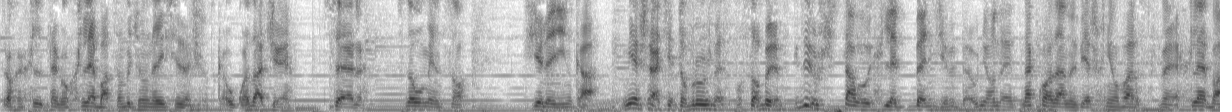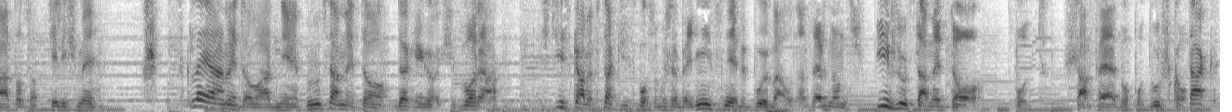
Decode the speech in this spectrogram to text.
trochę chle tego chleba, co wyciągnęliście ze środka, układacie, ser, znowu mięso, zieleninka. Mieszacie to w różne sposoby. Gdy już cały chleb będzie wypełniony, nakładamy wierzchnią warstwę chleba, to co chcieliśmy. Sklejamy to ładnie, wrzucamy to do jakiegoś wora. Ściskamy w taki sposób, żeby nic nie wypływało na zewnątrz. I wrzucamy to pod szafę albo pod łóżko, tak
